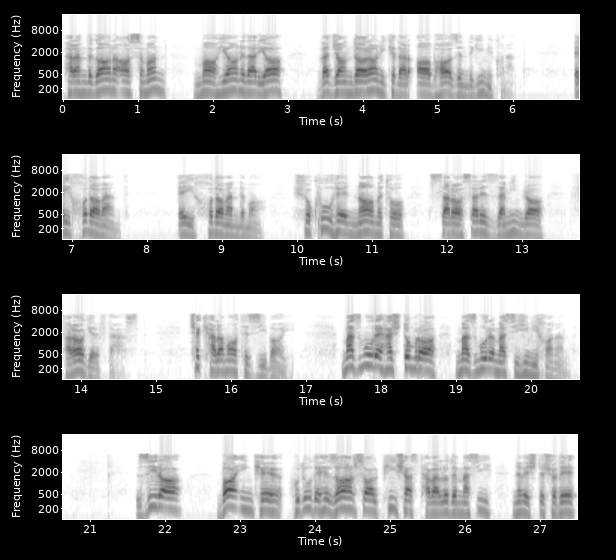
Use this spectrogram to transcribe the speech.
پرندگان آسمان ماهیان دریا و جاندارانی که در آبها زندگی می کنند ای خداوند ای خداوند ما شکوه نام تو سراسر زمین را فرا گرفته است. چه کلمات زیبایی! مزمور هشتم را مزمور مسیحی می‌خوانند. زیرا با اینکه حدود هزار سال پیش از تولد مسیح نوشته شده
